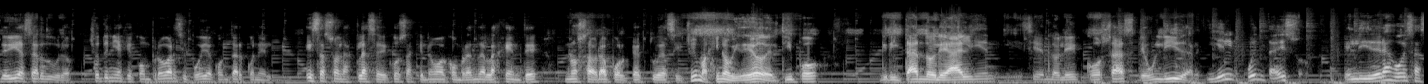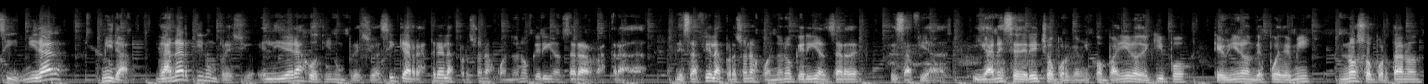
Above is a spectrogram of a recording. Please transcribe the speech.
debía ser duro. Yo tenía que comprobar si podía contar con él. Esas son las clases de cosas que no va a comprender la gente, no sabrá por qué actúe así. Yo imagino video del tipo gritándole a alguien y diciéndole cosas de un líder. Y él cuenta eso. El liderazgo es así. Mirar, mira, ganar tiene un precio, el liderazgo tiene un precio. Así que arrastré a las personas cuando no querían ser arrastradas. Desafié a las personas cuando no querían ser desafiadas. Y gané ese derecho porque mis compañeros de equipo que vinieron después de mí no soportaron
